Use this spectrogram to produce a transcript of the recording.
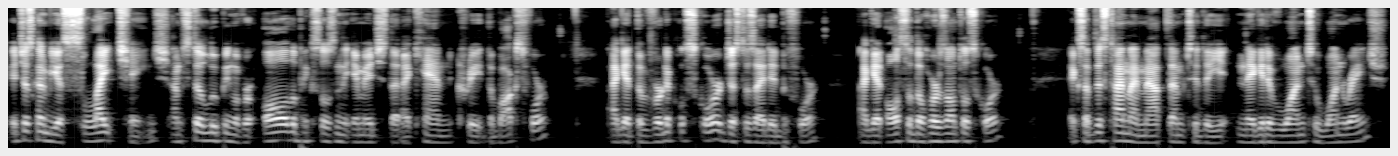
It's just going to be a slight change. I'm still looping over all the pixels in the image that I can create the box for. I get the vertical score just as I did before. I get also the horizontal score, except this time I map them to the negative 1 to 1 range.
